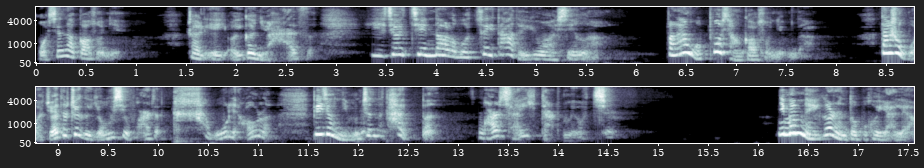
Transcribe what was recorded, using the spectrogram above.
我现在告诉你，这里有一个女孩子，已经尽到了我最大的欲望心了。本来我不想告诉你们的，但是我觉得这个游戏玩的太无聊了。毕竟你们真的太笨，玩起来一点都没有劲儿。你们每个人都不会原谅。”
